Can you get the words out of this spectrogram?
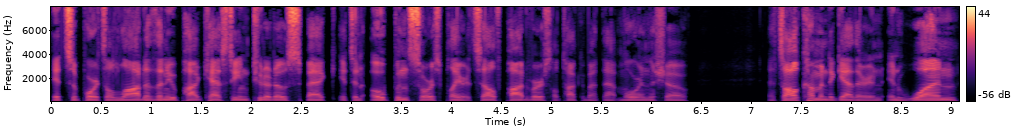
It supports a lot of the new podcasting 2.0 spec. It's an open source player itself, Podverse. I'll talk about that more in the show. It's all coming together in, in one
